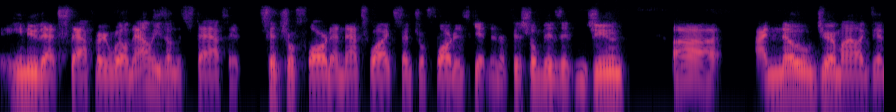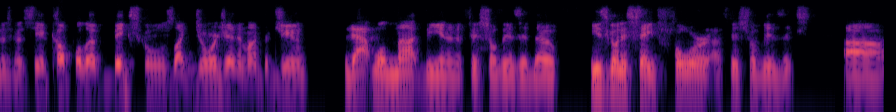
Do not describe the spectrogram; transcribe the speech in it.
he knew that staff very well. Now he's on the staff at Central Florida, and that's why Central Florida is getting an official visit in June. Uh, I know Jeremiah Alexander is going to see a couple of big schools like Georgia in the month of June. That will not be in an official visit, though. He's going to save four official visits uh,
